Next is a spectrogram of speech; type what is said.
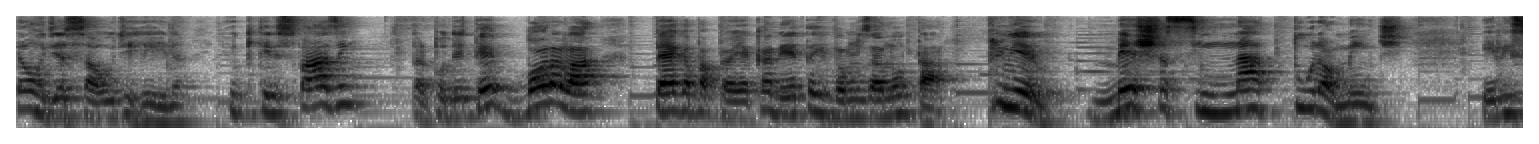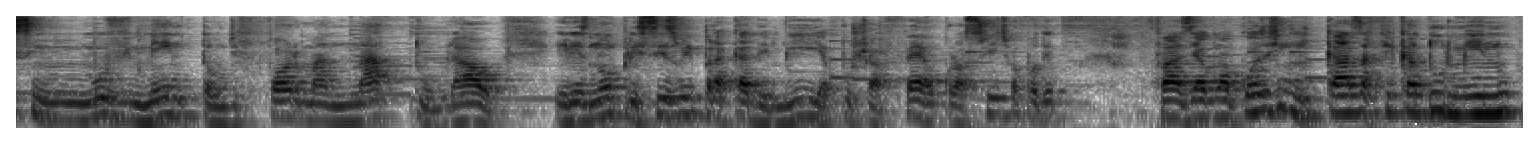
é onde a saúde reina. E o que, que eles fazem? Para poder ter, bora lá, pega papel e a caneta e vamos anotar. Primeiro, mexa-se naturalmente eles se movimentam de forma natural. Eles não precisam ir para academia, puxar ferro, crossfit para poder fazer alguma coisa. Em casa fica dormindo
